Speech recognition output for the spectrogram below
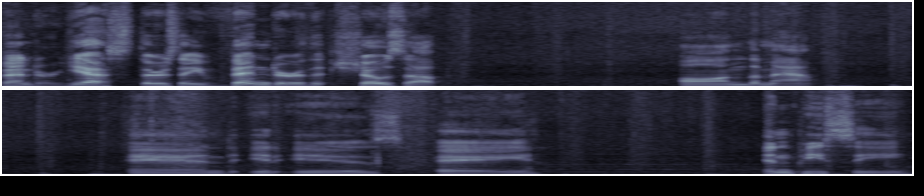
Vendor. Yes, there's a vendor that shows up on the map. And it is a NPC.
